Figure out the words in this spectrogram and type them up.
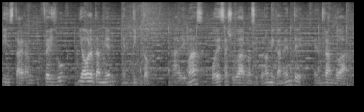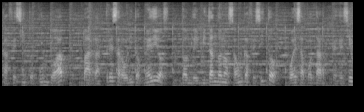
Instagram, Facebook y ahora también en TikTok. Además, podés ayudarnos económicamente entrando a cafecito.app barra tres arbolitos medios, donde invitándonos a un cafecito podés aportar desde 100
